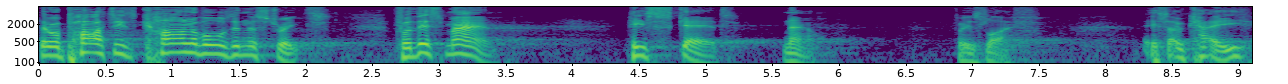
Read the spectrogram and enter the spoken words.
there were parties, carnivals in the streets. For this man, he's scared now for his life. It's okay.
